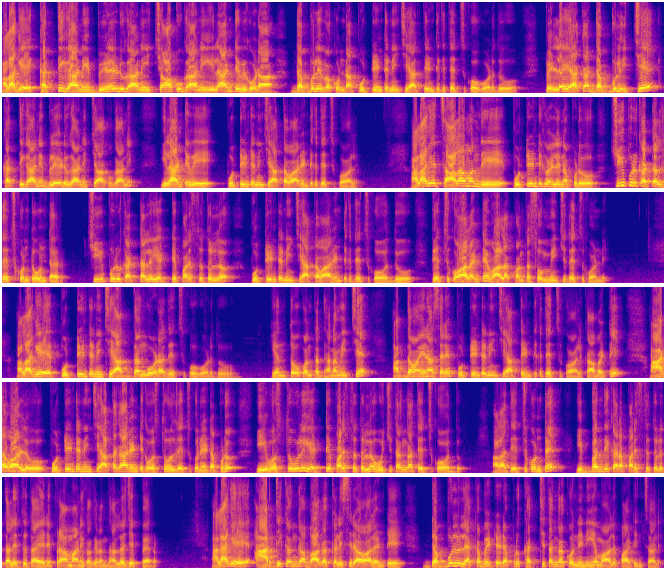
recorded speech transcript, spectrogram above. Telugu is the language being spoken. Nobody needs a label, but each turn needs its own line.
అలాగే కత్తి కానీ బ్లేడు కానీ చాకు కానీ ఇలాంటివి కూడా డబ్బులు ఇవ్వకుండా పుట్టింటి నుంచి అత్తింటికి తెచ్చుకోకూడదు. పెళ్ళయ్యాక డబ్బులు ఇచ్చే కత్తి కానీ బ్లేడు కానీ చాకు కానీ ఇలాంటివి పుట్టింటి నుంచి అత్తవారింటికి తెచ్చుకోవాలి. అలాగే చాలామంది పుట్టింటికి వెళ్ళినప్పుడు చీపురు కట్టలు తెచ్చుకుంటూ ఉంటారు. చీపురు కట్టలు ఎట్టి పరిస్థితుల్లో పుట్టింటి నుంచి అత్తవారింటికి తెచ్చుకోవద్దు. తెచ్చుకోవాలంటే వాళ్ళకు కొంత సొమ్మించి తెచ్చుకోండి. అలాగే పుట్టింటి నుంచి అద్దం కూడా తెచ్చుకోకూడదు. ఎంతో కొంత ధనం ఇచ్చే అద్దం అయినా సరే పుట్టింటి నుంచి అత్తింటికి తెచ్చుకోవాలి. కాబట్టి ఆడవాళ్ళు పుట్టింటి నుంచి అత్తగారింటికి వస్తువులు తెచ్చుకునేటప్పుడు ఈ వస్తువులు ఎట్టి పరిస్థితుల్లో ఉచితంగా తెచ్చుకోవద్దు. అలా తెచ్చుకుంటే ఇబ్బందికర పరిస్థితులు తలెత్తుతాయని ప్రామాణిక గ్రంథాల్లో చెప్పారు. అలాగే ఆర్థికంగా బాగా కలిసి రావాలంటే డబ్బులు లెక్క పెట్టేటప్పుడు ఖచ్చితంగా కొన్ని నియమాలు పాటించాలి.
